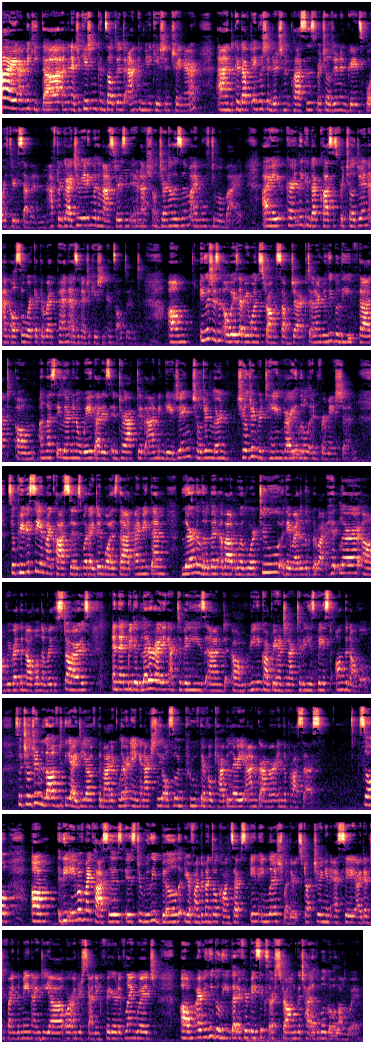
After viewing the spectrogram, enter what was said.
Hi, I'm Mikita. I'm an education consultant and communication trainer and conduct English enrichment classes for children in grades 4 through 7. After graduating with a master's in international journalism, I moved to Mumbai. I currently conduct classes for children and also work at the Red Pen as an education consultant. Um, English isn't always everyone's strong subject, and I really believe that um, unless they learn in a way that is interactive and engaging, children learn, children retain very little information. So previously in my classes, what I did was that I made them learn a little bit about World War II. They read a little bit about Hitler. Um, we read the novel Number the Stars. And then we did letter writing activities and um, reading comprehension activities based on the novel. So children loved the idea of thematic learning and actually also improved their vocabulary and grammar in the process. So um, the aim of my classes is to really build your fundamental concepts in English, whether it's structuring an essay, identifying the main idea, or understanding figurative language. Um, I really believe that if your basics are strong, the child will go a long way.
